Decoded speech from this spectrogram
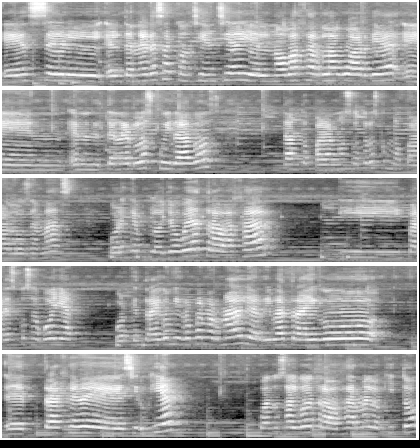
es el, el tener esa conciencia y el no bajar la guardia en, en el tener los cuidados tanto para nosotros como para los demás. Por ejemplo, yo voy a trabajar y parezco cebolla porque traigo mi ropa normal y arriba traigo eh, traje de cirugía. Cuando salgo de trabajar me lo quito,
